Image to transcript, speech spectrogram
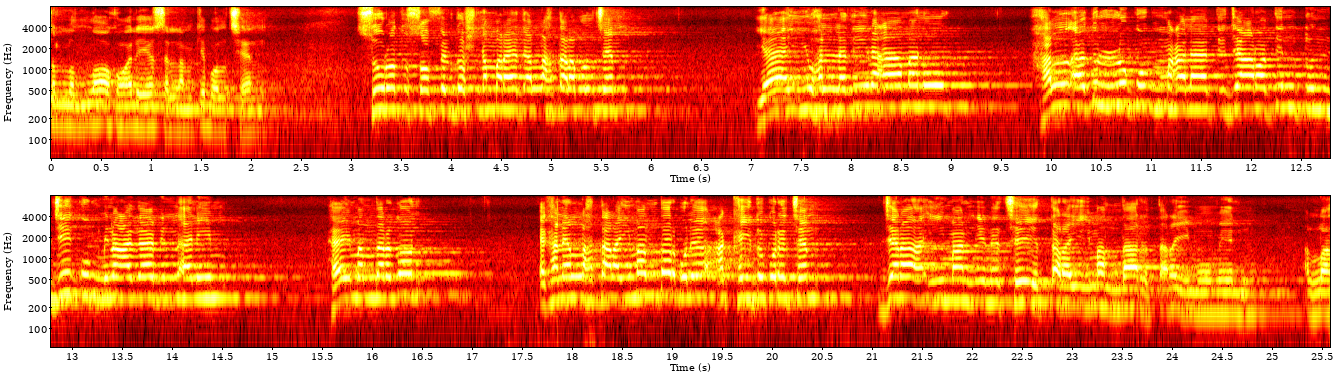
সাল্লাহ আলিয়াল্লামকে বলছেন সুরত সফের দশ নম্বর আয়াতে আল্লাহ তারা বলছেন হে ইমানদারগণ এখানে আল্লাহ তারা ইমানদার বলে আখ্যায়িত করেছেন, যারা ইমান এনেছে তারাই ইমানদার তারাই মোমেন। আল্লাহ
